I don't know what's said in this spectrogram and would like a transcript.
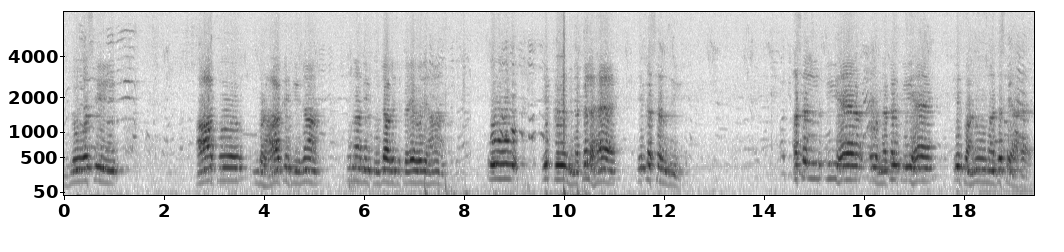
ਜੋ ਅਸੀਂ ਆਪ ਬਣਾ ਕੇ ਚੀਜ਼ਾਂ ਉਹਨਾਂ ਦੀ ਪੂਜਾ ਵਿੱਚ ਪਏ ਹੋਏ ਹਾਂ, ਉਹ ਇੱਕ ਨਕਲ ਹੈ, ਇੱਕ ਅਸਲ ਦੀ। ਅਸਲ ਕੀ ਹੈ ਔਰ ਨਕਲ ਕੀ ਹੈ, ਇਹ ਤੁਹਾਨੂੰ ਮੈਂ ਦੱਸਿਆ ਹੈ।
